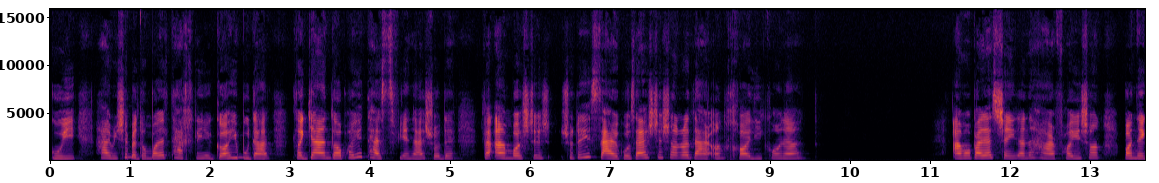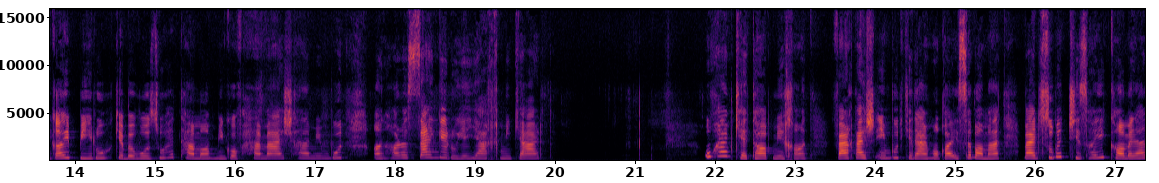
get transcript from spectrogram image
گویی همیشه به دنبال تخلیه گاهی بودند تا گنداب های تصفیه نشده و انباشته شده سرگذشتشان را در آن خالی کنند. اما بعد از شنیدن حرفهایشان با نگاهی بیروح که به وضوح تمام می‌گفت همهش همین بود آنها را سنگ روی یخ می کرد. او هم کتاب می‌خواند فرقش این بود که در مقایسه با من مجذوب چیزهایی کاملا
